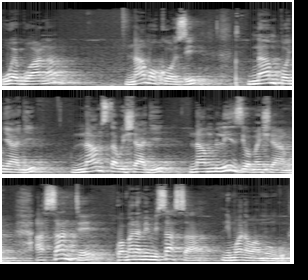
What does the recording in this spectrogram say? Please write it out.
Uwe bwana na mwokozi na mponyaji na mstawishaji na mlinzi wa maisha yangu. Asante kwa maana mimi sasa ni mwana wa mungu.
